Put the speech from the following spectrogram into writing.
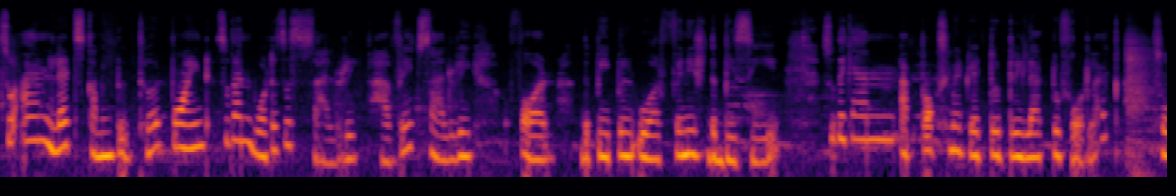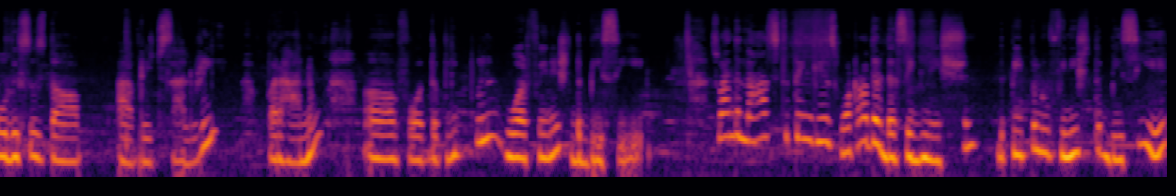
So and let's coming to third point. So then what is the salary? Average salary for the people who are finished the BCA. So they can approximate get to 3 lakh to 4 lakh. So this is the average salary per annum uh, for the people who are finished the BCA. So and the last thing is what are the designation? The people who finish the BCA,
